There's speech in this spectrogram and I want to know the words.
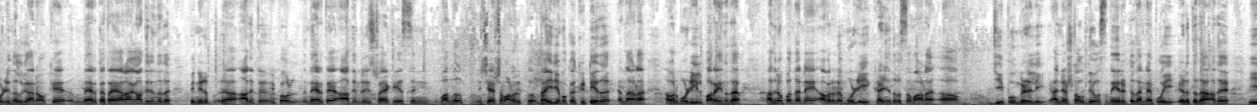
മൊഴി നൽകാനോ ഒക്കെ നേരത്തെ തയ്യാറാകാതിരുന്നത്. പിന്നീട് ആദ്യത്തെ ഇപ്പോൾ നേരത്തെ ആദ്യം രജിസ്റ്ററായ കേസിന് വന്നതിന് ശേഷമാണ് ഒരു ധൈര്യമൊക്കെ കിട്ടിയത് എന്നാണ് അവർ മൊഴിയിൽ പറയുന്നത്. അതിനൊപ്പം തന്നെ അവരുടെ മൊഴി കഴിഞ്ഞ ദിവസമാണ് ജി പൂങ്കുഴലി അന്വേഷണ ഉദ്യോഗസ്ഥർ നേരിട്ട് തന്നെ പോയി എടുത്തത്. അത് ഈ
